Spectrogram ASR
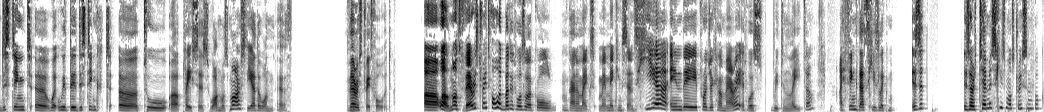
distinct uh, wi- with the distinct uh, two uh, places. One was Mars, the other one Earth. Very Yeah. straightforward. Uh, well, not very straightforward, but it was like all kind of makes ma- making sense. Here in the Project Hail Mary, it was written later. I think that's his like. Is it? Is Artemis his most recent book?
